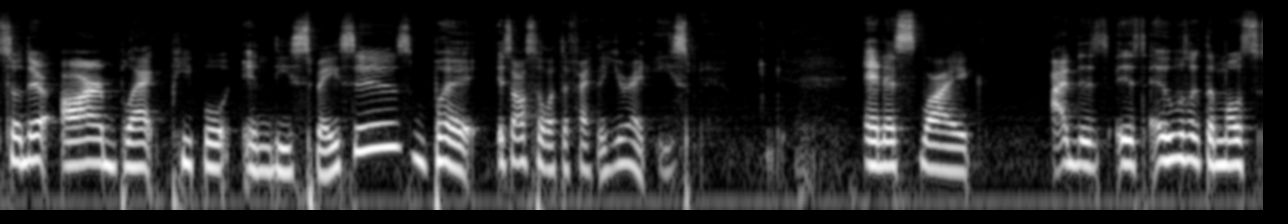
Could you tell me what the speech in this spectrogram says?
so there are black people in these spaces, but it's also like the fact that you're at Eastman. And it's like I just it's it was like the most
